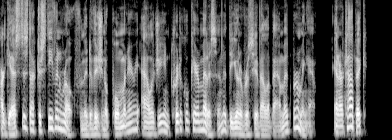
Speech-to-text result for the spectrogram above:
Our guest is Dr. Steven Rowe from the Division of Pulmonary, Allergy, and Critical Care Medicine at the University of Alabama at Birmingham. And our topic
